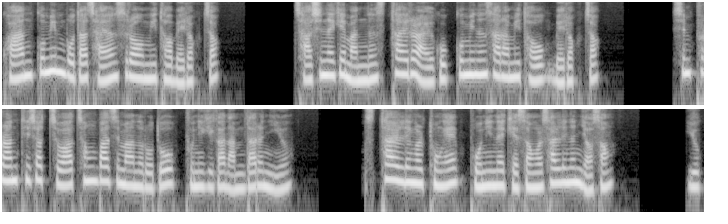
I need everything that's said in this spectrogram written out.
과한 꾸밈보다 자연스러움이 더 매력적. 자신에게 맞는 스타일을 알고 꾸미는 사람이 더욱 매력적. 심플한 티셔츠와 청바지만으로도 분위기가 남다른 이유. 스타일링을 통해 본인의 개성을 살리는 여성. 6.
